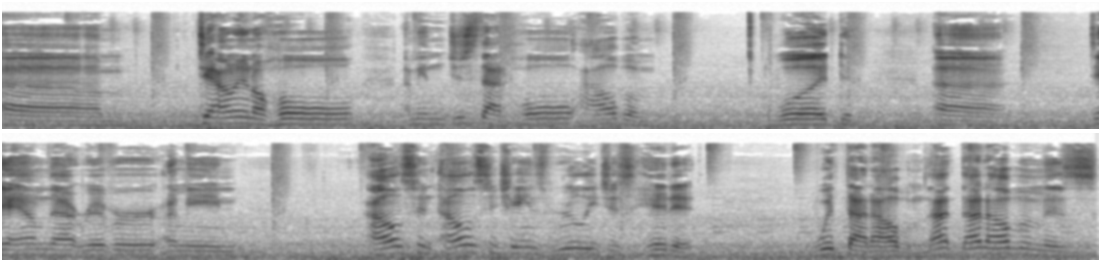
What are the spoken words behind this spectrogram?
um, Down in a Hole. I mean, just that whole album Would, uh, Damn That River. I mean, Alice in Alice in Chains really just hit it with that album. That that album is,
